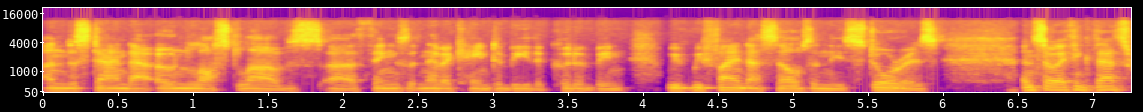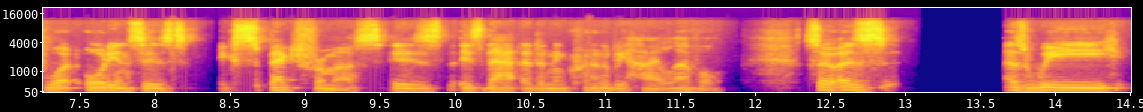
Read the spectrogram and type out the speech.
understand our own lost loves, uh, things that never came to be that could have been. We, we find ourselves in these stories, and so I think that's what audiences expect from us is is that at an incredibly high level. So as as we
